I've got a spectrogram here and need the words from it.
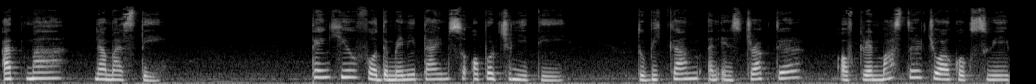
Atma Namaste. Thank you for the many times opportunity to become an instructor of Grandmaster Choa Kok Sui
